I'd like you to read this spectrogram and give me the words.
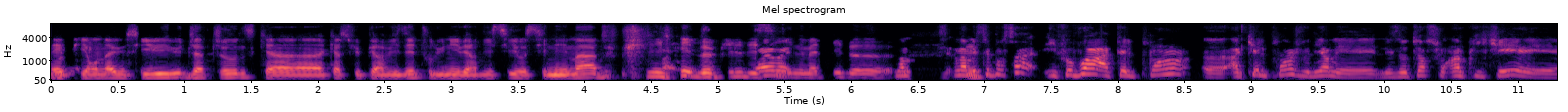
et puis on a aussi eu Jeff Jones qui a, qui a supervisé tout l'univers d'ici au cinéma depuis, depuis le cinématique de. Non, mais c'est pour ça, il faut voir à tel point, euh, à quel point, je veux dire, les, les auteurs sont impliqués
